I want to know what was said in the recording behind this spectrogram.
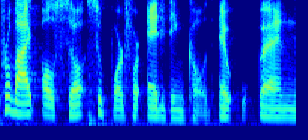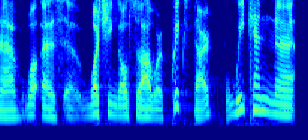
provide also support for editing code. Uh, and uh, well, as uh, watching also our quick start, we can uh,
